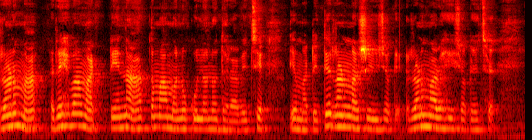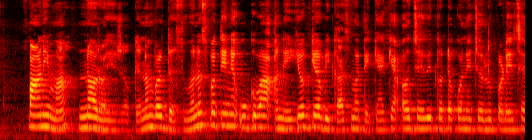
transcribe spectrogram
રણમાં રહેવા માટેના તમામ અનુકૂલનો ધરાવે છે. તે માટે તે રણમાં રહી શકે, રણમાં રહી શકે છે. પાણીમાં ન રહી શકે. નંબર દસ, વનસ્પતિને ઉગવા અને યોગ્ય વિકાસ માટે ક્યાં ક્યાં અજૈવિક ઘટકોની જરૂર પડે છે?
